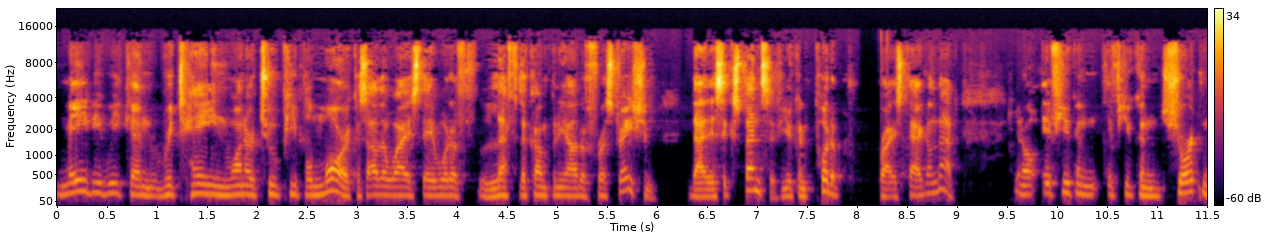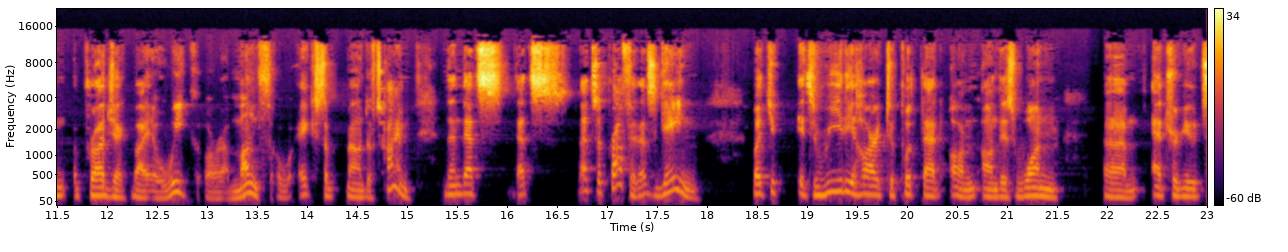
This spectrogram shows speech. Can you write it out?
maybe we can retain one or two people more because otherwise they would have left the company out of frustration. That is expensive. You can put a price tag on that. You know if you can if you can shorten a project by a week or a month or x amount of time then that's that's that's a profit that's gain. But you, it's really hard to put that on on this one um, attribute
